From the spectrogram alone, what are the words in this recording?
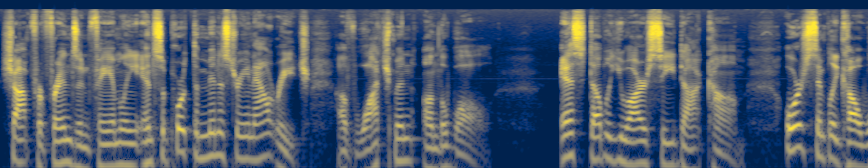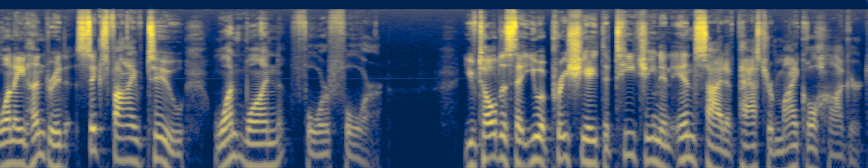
Shop for friends and family and support the ministry and outreach of Watchmen on the Wall. swrc.com or simply call 1 800 652 1144. You've told us that you appreciate the teaching and insight of Pastor Michael Hoggard.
